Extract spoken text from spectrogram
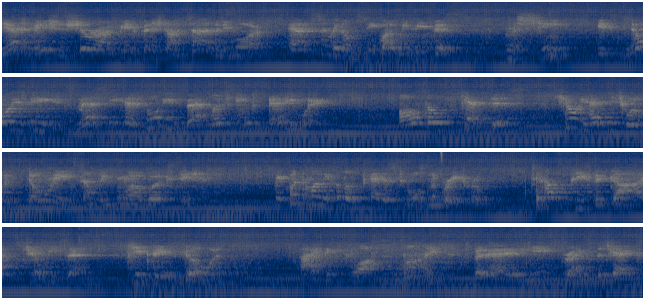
The animations sure aren't being finished on time anymore, and I simply don't see why we need this machine. It's noisy, it's messy, and who needs that much ink anyway? Also, get this. Joey had each one of us donate something from our workstation. We put them on these little pedestals in the break room to help appease the gods. Keep things going. I think he's lost his mind. But hey, he writes the checks.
